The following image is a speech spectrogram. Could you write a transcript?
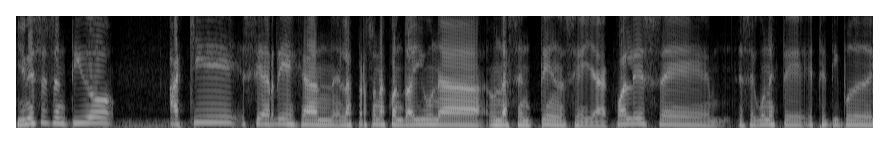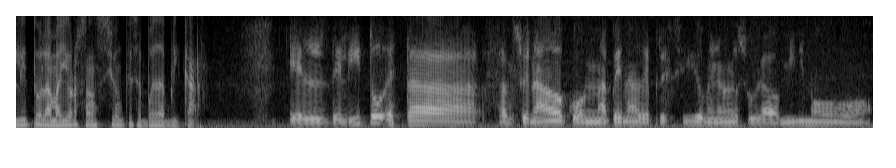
Y en ese sentido, ¿A qué se arriesgan las personas cuando hay una, una sentencia ya? ¿Cuál es, eh, según este, este tipo de delito, la mayor sanción que se puede aplicar? El delito está sancionado con una pena de presidio menor de su grado mínimo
